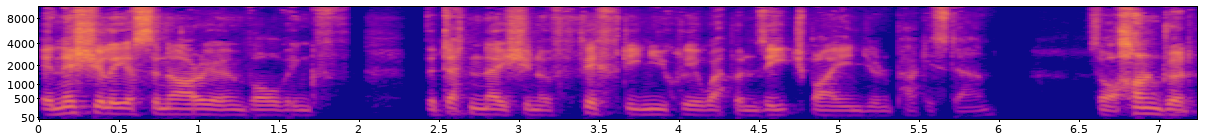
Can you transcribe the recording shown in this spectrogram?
Initially, a scenario involving the detonation of 50 nuclear weapons each by India and Pakistan, so 100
